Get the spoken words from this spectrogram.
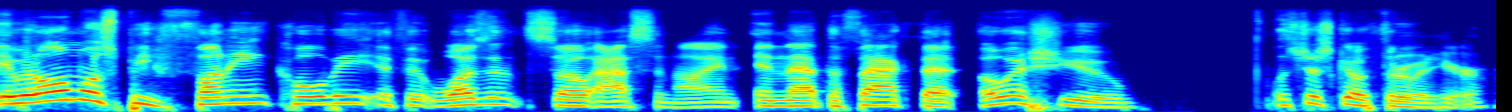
it would almost be funny, Colby, if it wasn't so asinine in that the fact that OSU let's just go through it here.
